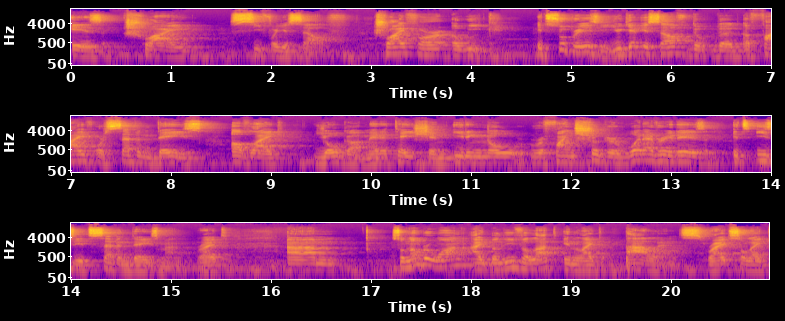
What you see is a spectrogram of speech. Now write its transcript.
is try, see for yourself. Try for a week. It's super easy. You give yourself the, the five or seven days of like yoga, meditation, eating no refined sugar, whatever it is. It's easy. It's seven days, man. Right? Um, So number one, I believe a lot in like balance, right? So like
